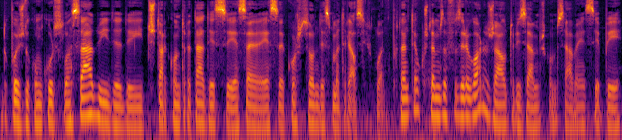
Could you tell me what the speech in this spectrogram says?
depois do concurso lançado e de, de, de estar contratado esse, essa, essa construção desse material circulante. Portanto, é o que estamos a fazer agora, já autorizamos, como sabem, a CP,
